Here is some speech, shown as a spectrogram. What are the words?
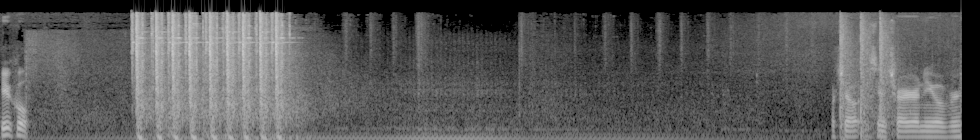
Vehicle. Watch out, he's gonna try to run you over.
